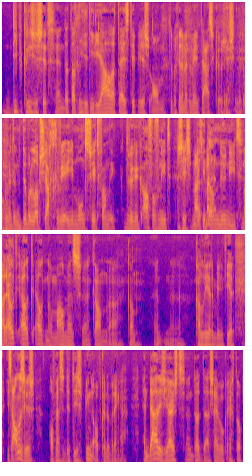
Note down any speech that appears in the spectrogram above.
diepe crisis zit... Hè, dat dat niet het ideale tijdstip is om te beginnen met een meditatiecursus. je met, of met een dubbelloops jachtgeweer in je mond zit van... ik druk ik af of niet, Precies, maar, dat je dan nu niet. Maar elk, elk, elk normaal mens uh, kan, kan, kan leren mediteren. Iets anders is of mensen de discipline op kunnen brengen. En daar is juist, dat, daar zijn we ook echt op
